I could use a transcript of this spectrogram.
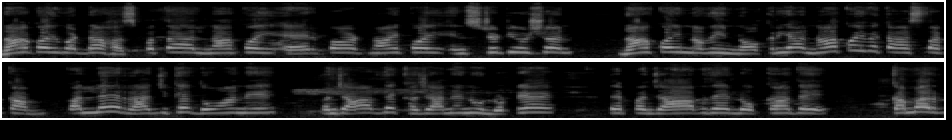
ਨਾ ਕੋਈ ਵੱਡਾ ਹਸਪਤਾਲ ਨਾ ਕੋਈ 에ਅਰਪੋਰਟ ਨਾ ਕੋਈ ਇੰਸਟੀਟਿਊਸ਼ਨ ਨਾ ਕੋਈ ਨਵੀਂ ਨੌਕਰੀਆਂ ਨਾ ਕੋਈ ਵਿਕਾਸ ਦਾ ਕੰਮ। ਕੱਲੇ ਰੱਜ ਕੇ ਦੋਵਾਂ ਨੇ ਪੰਜਾਬ ਦੇ ਖਜ਼ਾਨੇ ਨੂੰ ਲੁੱਟਿਆ ਤੇ ਪੰਜਾਬ ਦੇ ਲੋਕਾਂ ਦੇ ਕਮਰ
